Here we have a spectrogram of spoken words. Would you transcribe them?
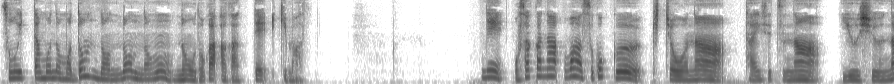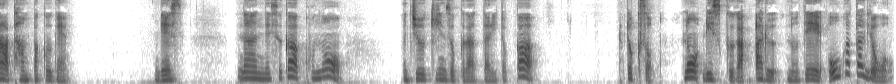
そういったものもどんどんどんどん濃度が上がっていきます。で、お魚はすごく貴重な、大切な、優秀なタンパク源です。なんですが、この重金属だったりとか、毒素のリスクがあるので、大型魚を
